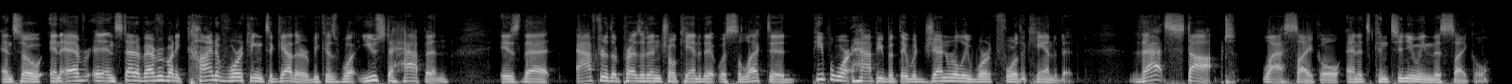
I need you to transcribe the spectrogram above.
And so, in every, instead of everybody kind of working together, because what used to happen is that after the presidential candidate was selected, people weren't happy, but they would generally work for the candidate. That stopped last cycle, and it's continuing this cycle.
